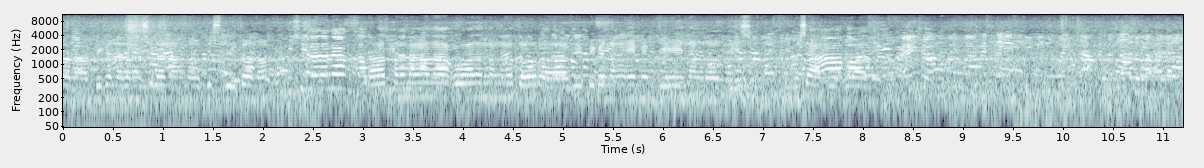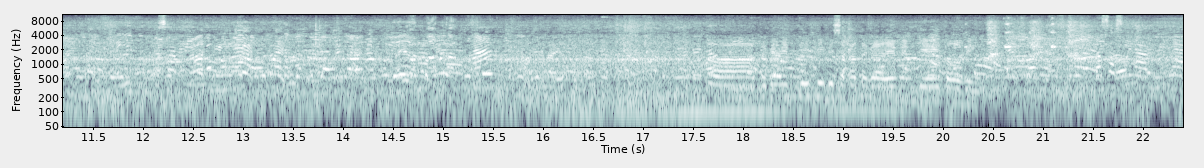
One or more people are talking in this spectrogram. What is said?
So, nabigyan na lang sila ng notice dito, no? Lahat ng mga nakakuha na ng motor, uh, bibigyan ng MMDA ng notice kung saan kukuhanin. Uh, taga MTPB sa taga MMDA towing. Basta sinabi niya.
